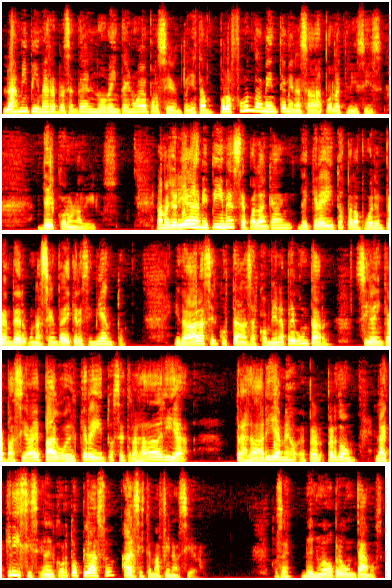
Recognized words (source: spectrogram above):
las MIPIMES representan el 99% y están profundamente amenazadas por la crisis del coronavirus. La mayoría de las MIPIMES se apalancan de créditos para poder emprender una senda de crecimiento. Y dadas las circunstancias, conviene preguntar si la incapacidad de pago del crédito se trasladaría, trasladaría mejor, eh, perdón, la crisis en el corto plazo al sistema financiero. Entonces, de nuevo preguntamos,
